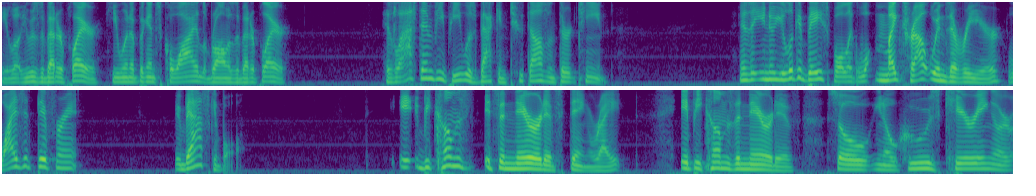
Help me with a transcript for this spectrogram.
He he was the better player. He went up against Kawhi, LeBron was the better player. His last MVP was back in 2013. And that you know, you look at baseball, like Mike Trout wins every year. Why is it different in basketball. It becomes it's a narrative thing, right? It becomes a narrative. So, you know, who's carrying or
